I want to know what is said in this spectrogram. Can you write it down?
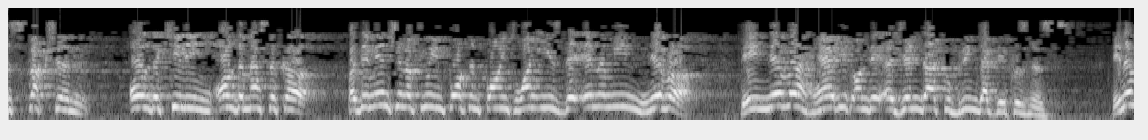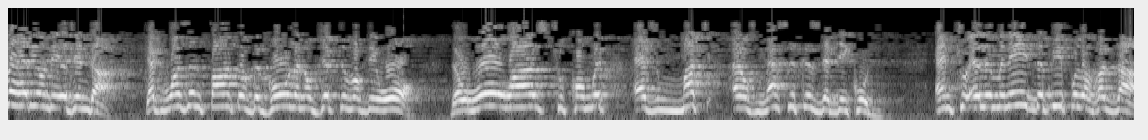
destruction, all the killing, all the massacre. But they mention a few important points. One is the enemy never, they never had it on their agenda to bring back their prisoners. They never had it on their agenda. That wasn't part of the goal and objective of their war. The war was to commit as much of massacres that they could. And to eliminate the people of Gaza.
